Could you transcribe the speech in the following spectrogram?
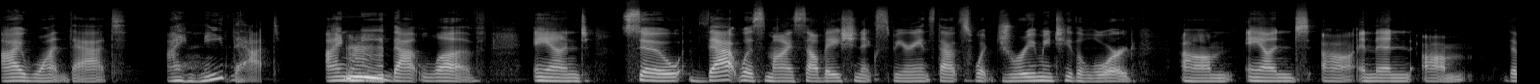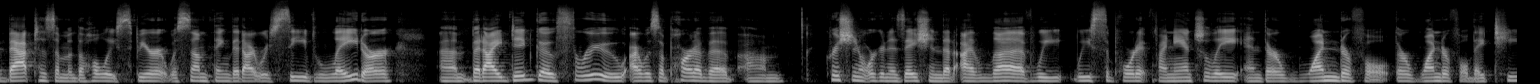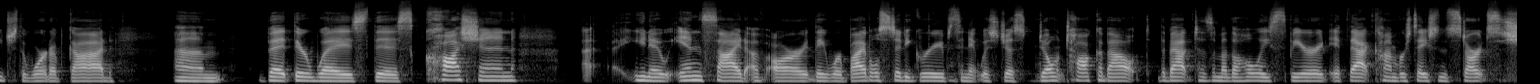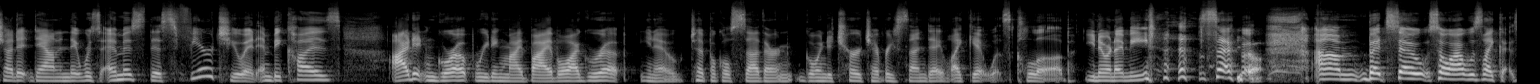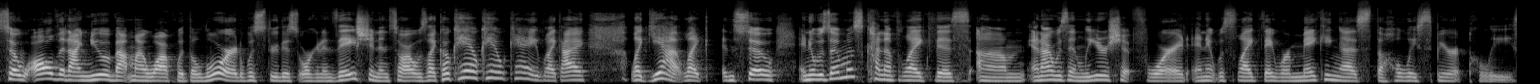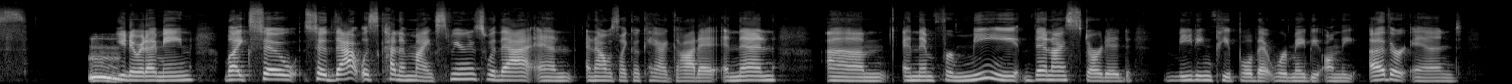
I want that. I need that. I mm. need that love. And so that was my salvation experience. That's what drew me to the Lord. Um, and uh, and then um, the baptism of the Holy Spirit was something that I received later. Um, but I did go through. I was a part of a um, Christian organization that I love. We we support it financially, and they're wonderful. They're wonderful. They teach the Word of God. Um, but there was this caution, you know, inside of our. They were Bible study groups, and it was just don't talk about the baptism of the Holy Spirit. If that conversation starts, shut it down. And there was almost this fear to it, and because I didn't grow up reading my Bible. I grew up, you know, typical Southern, going to church every Sunday like it was club. You know what I mean? so, yeah. um, but so, so I was like, so all that I knew about my walk with the Lord was through this organization. And so I was like, okay, okay, okay. Like I, like, yeah, like, and so, and it was almost kind of like this, um, and I was in leadership for it. And it was like they were making us the Holy Spirit police. Mm. You know what I mean? Like so so that was kind of my experience with that and and I was like okay, I got it. And then um and then for me, then I started meeting people that were maybe on the other end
